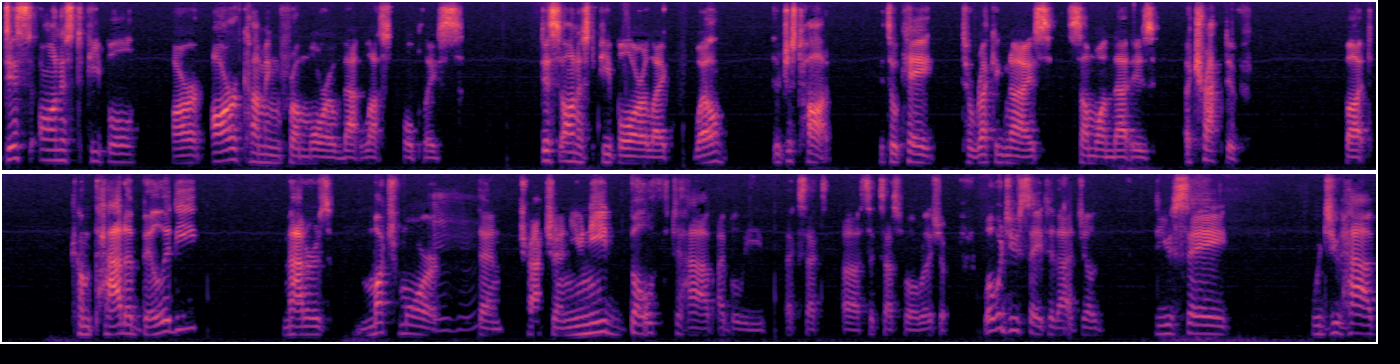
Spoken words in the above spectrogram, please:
dishonest people are are coming from more of that lustful place. Dishonest people are like, well, they're just hot. It's okay to recognize someone that is attractive. But compatibility matters much more mm-hmm. than attraction. You need both to have, I believe, a uh, successful relationship. What would you say to that, Jill? Do you say, would you have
